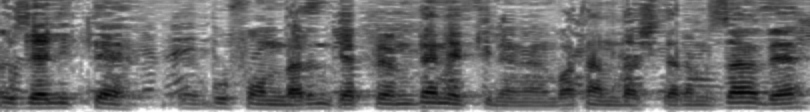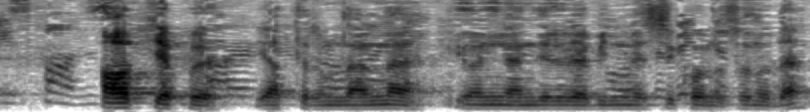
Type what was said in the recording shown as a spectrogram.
özellikle e, bu fonların depremden etkilenen vatandaşlarımıza ve altyapı yatırımlarına yönlendirilebilmesi konusunu da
